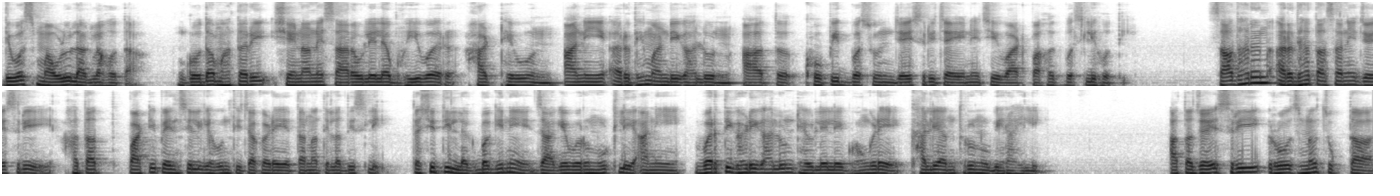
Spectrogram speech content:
दिवस मावळू लागला होता. गोदा म्हातारी शेणाने सारवलेल्या भुईवर हात ठेवून आणि अर्धी मांडी घालून आत खोपीत बसून जयश्रीच्या येण्याची वाट पाहत बसली होती. साधारण अर्ध्या तासाने जयश्री हातात पाटी पेन्सिल घेऊन तिच्याकडे येताना तिला दिसली. तशी ती लगबगीने जागेवरून उठली आणि वरती घडी घालून ठेवलेले घोंगडे खाली अंथरून उभी राहिली. आता जयश्री रोज न चुकता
